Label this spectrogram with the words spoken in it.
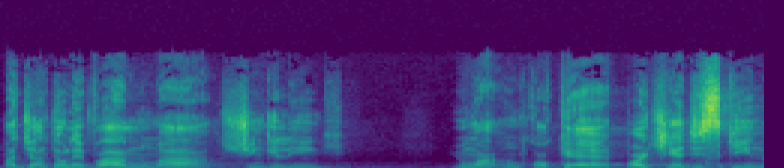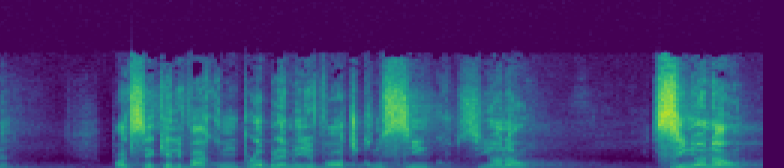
não adianta eu levar numa Xing Ling, em em qualquer portinha de esquina. Pode ser que ele vá com um problema e volte com cinco. Sim ou não? Sim ou não?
